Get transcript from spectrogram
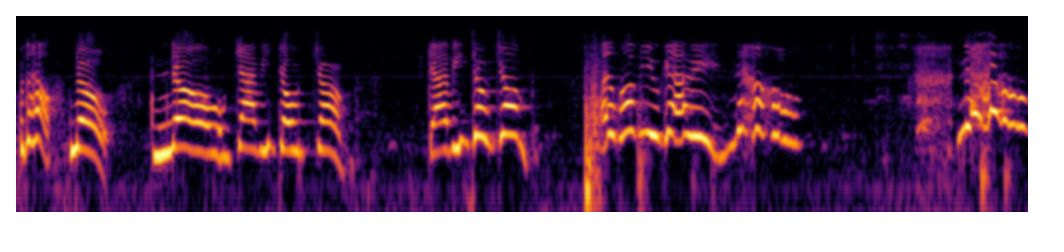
What the hell? No, no, Gabby, don't jump. Gabby, don't jump. I love you, Gabby. No, no,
